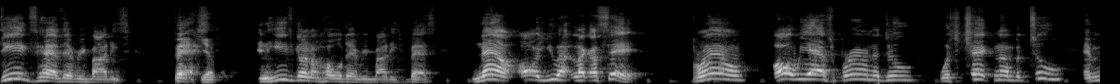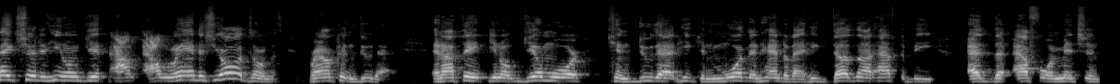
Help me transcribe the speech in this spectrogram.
Diggs has everybody's best, yep. And he's gonna hold everybody's best. Now, all you like I said, Brown all we asked Brown to do was check number two and make sure that he don't get out outlandish yards on us. Brown couldn't do that. And I think, you know, Gilmore can do that. He can more than handle that. He does not have to be as the aforementioned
